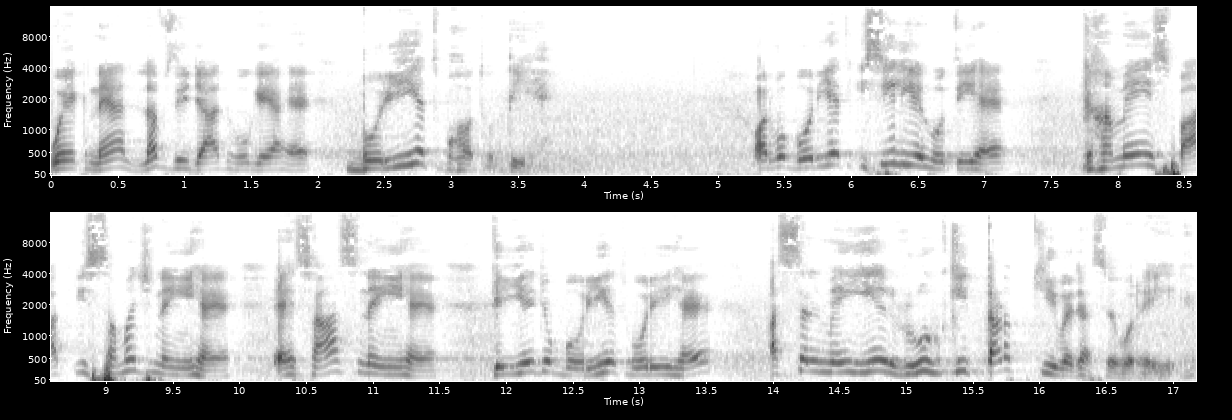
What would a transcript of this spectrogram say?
وہ ایک نیا لفظ ایجاد ہو گیا ہے، بوریت بہت ہوتی ہے۔ اور وہ بوریت اسی لیے ہوتی ہے کہ ہمیں اس بات کی سمجھ نہیں ہے، احساس نہیں ہے کہ یہ جو بوریت ہو رہی ہے، اصل میں یہ روح کی تڑپ کی وجہ سے ہو رہی ہے۔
